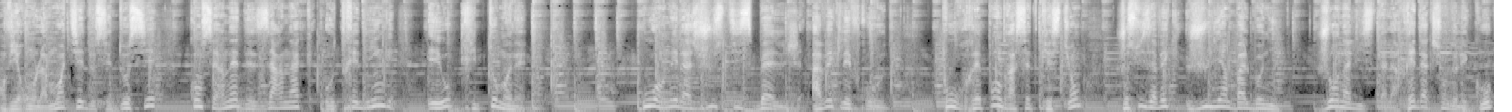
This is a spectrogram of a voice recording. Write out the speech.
Environ la moitié de ces dossiers concernaient des arnaques au trading et aux crypto-monnaies. Où en est la justice belge avec les fraudes? Pour répondre à cette question, je suis avec Julien Balboni, journaliste à la rédaction de l'écho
